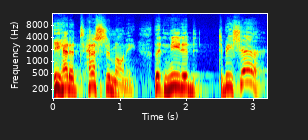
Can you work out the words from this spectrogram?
He had a testimony that needed to be shared.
